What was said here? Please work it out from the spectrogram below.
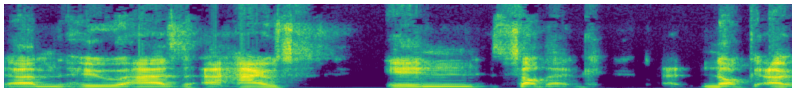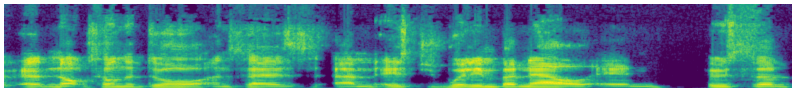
um, who has a house in Southwark, knock, uh, uh, knocks on the door and says, um, "Is William Burnell in?" Who's the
